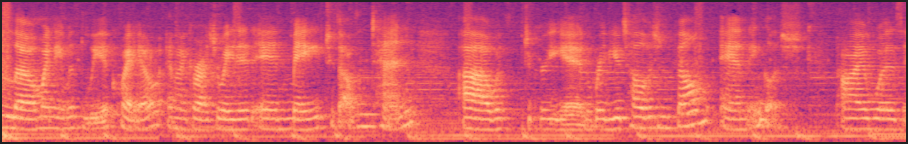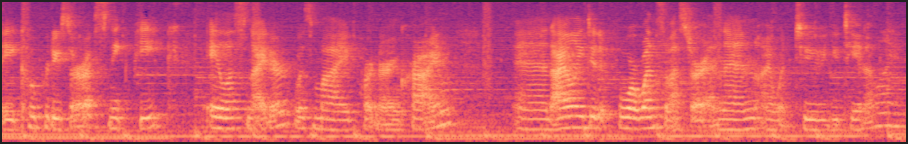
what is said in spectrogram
Hello, my name is Lea Cuello and I graduated in May 2010 uh, with a degree in radio, television, film, and English. I was a co-producer of Sneak Peek. Ayla Snyder was my partner in crime and I only did it for one semester and then I went to UTNLA.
